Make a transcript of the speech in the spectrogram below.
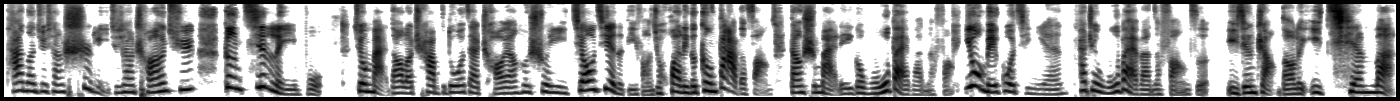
他呢，就向市里，就向朝阳区更近了一步，就买到了差不多在朝阳和顺义交界的地方，就换了一个更大的房子。当时买了一个五百万的房，又没过几年，他这五百万的房子已经涨到了一千万。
